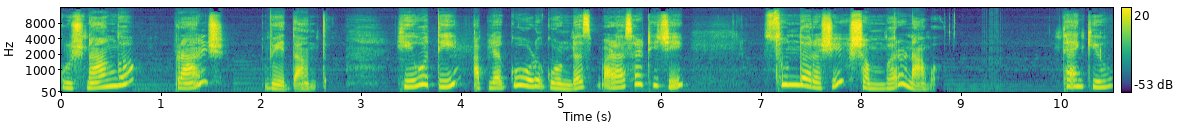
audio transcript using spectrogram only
कृष्णांग प्रांश वेदांत. ही होती आपल्या गोड गोंडस बाळासाठीची सुंदर अशी शंभर नावं. थँक्यू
